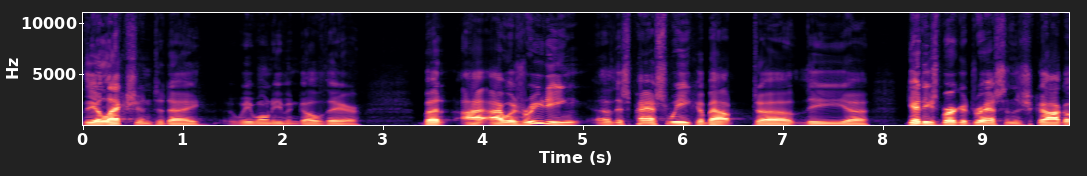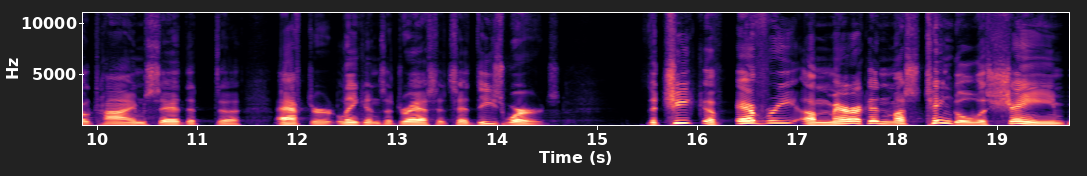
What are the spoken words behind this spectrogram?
the election today, we won't even go there. But I, I was reading uh, this past week about uh, the Gettysburg Address, and the Chicago Times said that after Lincoln's address, it said these words The cheek of every American must tingle with shame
